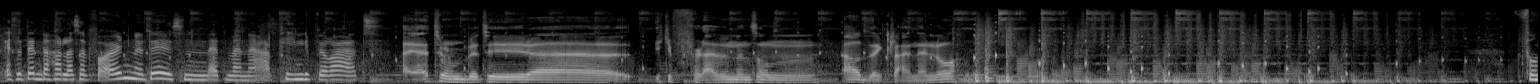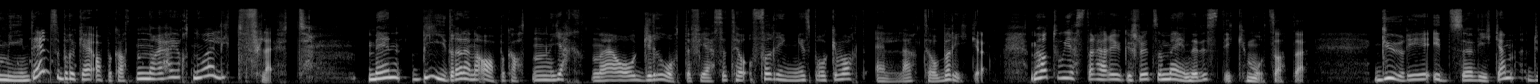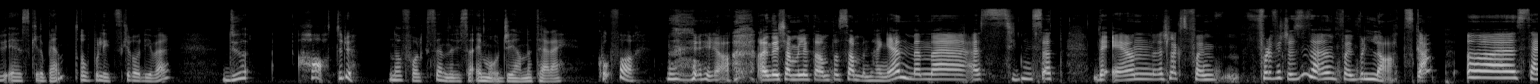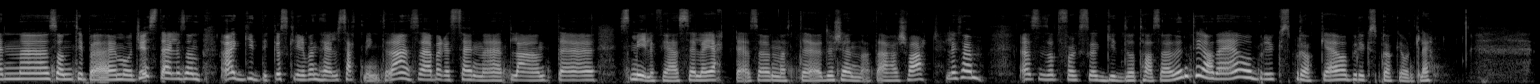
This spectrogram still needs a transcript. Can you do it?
Altså Den der holder seg for øynene, det er jo sånn at man er pinlig berørt. Jeg tror den betyr eh, ikke flau, men sånn ja, den kleine klein eller noe. da. For min del så bruker jeg apekatten når jeg har gjort noe litt flaut. Men bidrar denne apekatten hjertene og gråtefjeset til å forringe språket vårt, eller til å berike det? Vi har to gjester her i Ukeslutt som mener det stikk motsatte. Guri Idsø Viken, du er skribent og politisk rådgiver. Du hater du når folk sender disse emojiene til deg. Hvorfor? ja, Det kommer litt an på sammenhengen, men eh, jeg syns at det er en slags form For det første syns jeg det er en form for latskap å sende sånn type emojis. Det er litt sånn Jeg gidder ikke å skrive en hel setning til deg, så jeg bare sender et eller annet eh, smilefjes eller hjerte, sånn at eh, du skjønner at jeg har svart, liksom. Jeg syns at folk skal gidde å ta seg den tida det er, og bruke språket, og bruke språket ordentlig.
